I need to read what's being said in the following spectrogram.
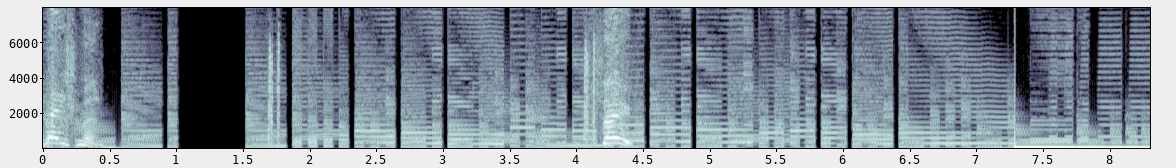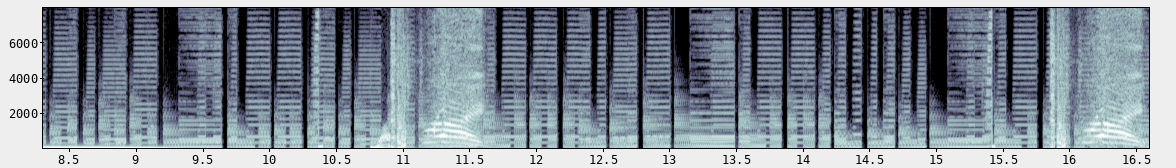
Baseman. Safe. Strike. Strike.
